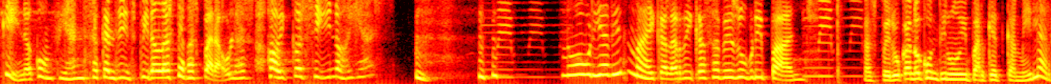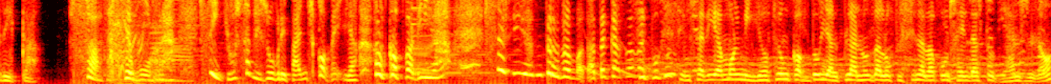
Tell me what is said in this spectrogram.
Quina confiança que ens inspiren les teves paraules. Oi que sí, noies? No hauria dit mai que la rica sabés obrir panys. Espero que no continuï per aquest camí, la rica. S'ha de ser burra. Si jo sabés obrir panys com ella, el que faria seria entrar d'amagat a casa Si de... poguéssim, seria molt millor fer un cop d'ull al plànol de l'oficina del Consell d'Estudiants, no?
